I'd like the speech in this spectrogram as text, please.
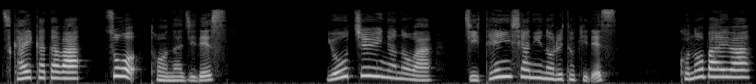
使い方は、坐と同じです。要注意なのは、自転車に乗る時です。この場合は、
